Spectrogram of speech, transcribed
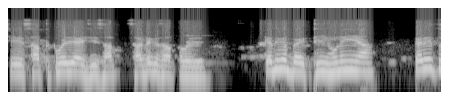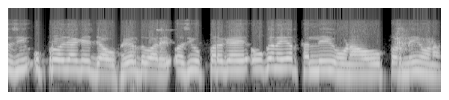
6-7 ਵਜੇ ਆਈ ਸੀ 7:30 ਵਜੇ। ਕਹਿੰਦੀ ਮੈਂ ਬੈਠੀ ਹੁਣੀ ਆ। ਕਹਿੰਦੀ ਤੁਸੀਂ ਉੱਪਰੋਂ ਜਾ ਕੇ ਜਾਓ ਫੇਰ ਦੁਬਾਰੇ। ਅਸੀਂ ਉੱਪਰ ਗਏ, ਉਹ ਕਹਿੰਦਾ ਯਾਰ ਥੱਲੇ ਹੀ ਹੋਣਾ, ਉਹ ਉੱਪਰ ਨਹੀਂ ਹੋਣਾ।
